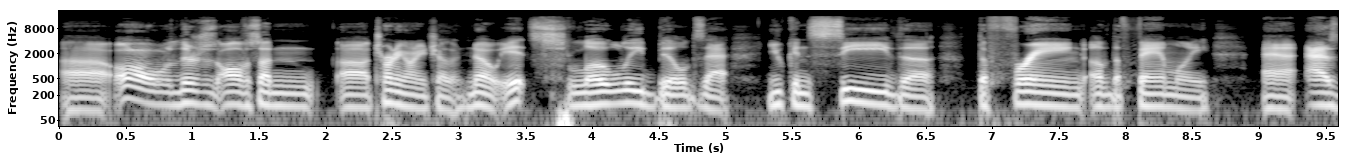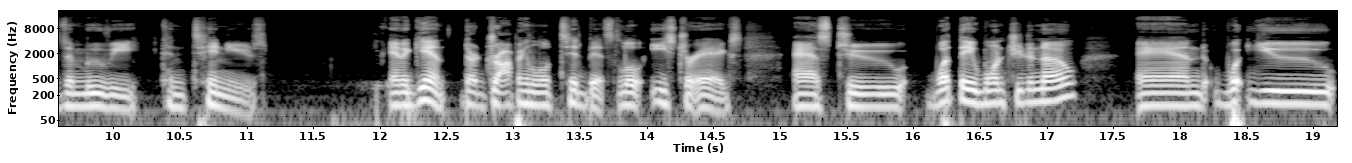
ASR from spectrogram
uh, oh there's just all of a sudden uh, turning on each other. No it slowly builds that. You can see the the fraying of the family uh, as the movie continues. And again, they're dropping little tidbits, little Easter eggs as to what they want you to know and what you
